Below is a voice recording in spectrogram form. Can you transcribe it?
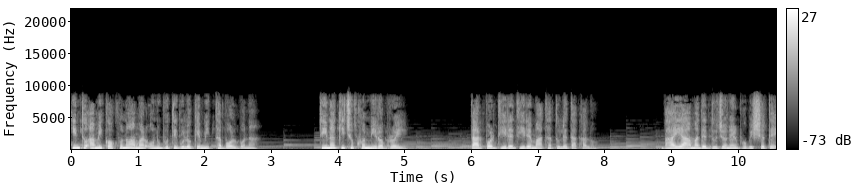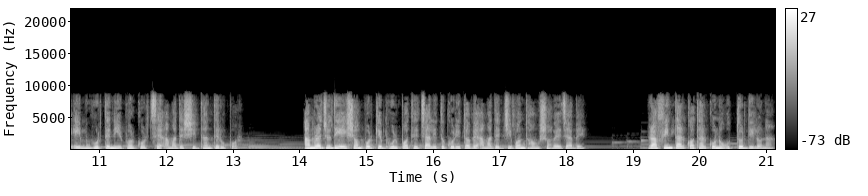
কিন্তু আমি কখনো আমার অনুভূতিগুলোকে মিথ্যা বলব না। টিনা কিছুক্ষণ নীরব রইল। তারপর ধীরে ধীরে মাথা তুলে তাকালো। ভাইয়া আমাদের দুজনের ভবিষ্যতে এই মুহূর্তে নির্ভর করছে আমাদের সিদ্ধান্তের উপর। আমরা যদি এই সম্পর্কে ভুল পথে চালিত করি তবে আমাদের জীবন ধ্বংস হয়ে যাবে। রাফিন তার কথার কোনো উত্তর দিল না।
